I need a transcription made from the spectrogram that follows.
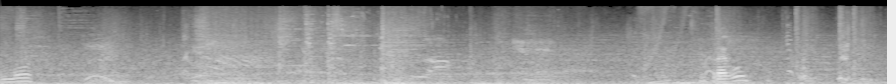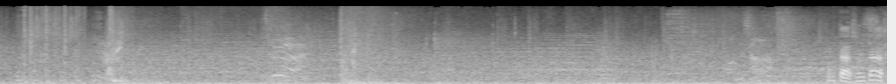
Vamos. Trago. ¿Dónde estás?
